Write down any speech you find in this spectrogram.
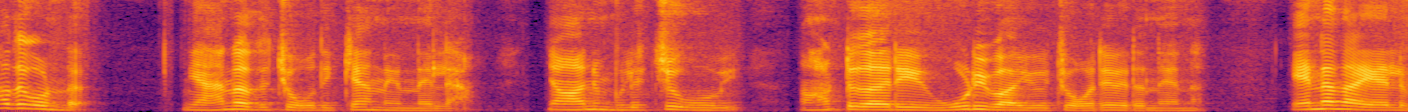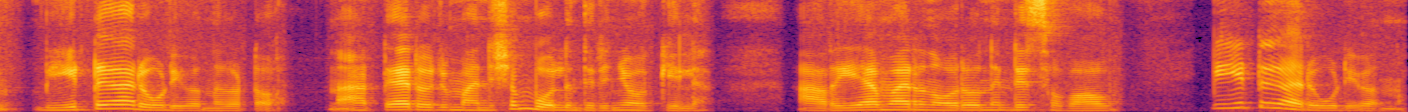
അതുകൊണ്ട് ഞാനത് ചോദിക്കാൻ നിന്നില്ല. ഞാനും വിളിച്ചു കൂവി നാട്ടുകാരെ ഓടി വായോ ചോര വരുന്നതെന്ന് എന്നതായാലും വീട്ടുകാരോടി വന്നു കേട്ടോ. നാട്ടുകാരൊരു മനുഷ്യൻ പോലും തിരിഞ്ഞു നോക്കിയില്ല. അറിയാമായിരുന്നു ഓരോന്നിന്റെ സ്വഭാവം. വീട്ടുകാരോടി വന്നു.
